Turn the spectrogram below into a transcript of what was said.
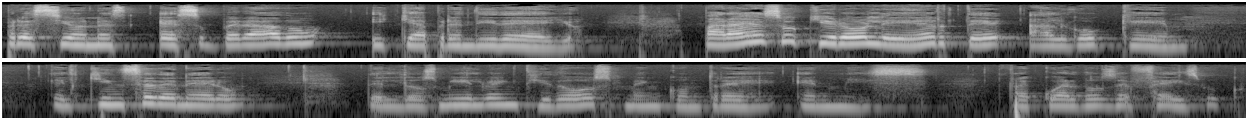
presiones he superado y qué aprendí de ello. Para eso quiero leerte algo que el 15 de enero del 2022 me encontré en mis recuerdos de Facebook.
